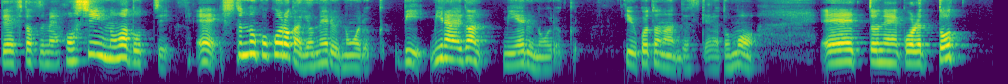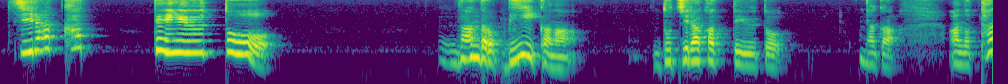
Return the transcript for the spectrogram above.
で2つ目。欲しいのはどっち？A 人の心が読める能力。B 未来が見える能力。っていうことなんですけれども。えー、っとねこれどっちらかっていうとなんだろう B かな。どちらかっていうと。なんかあの単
